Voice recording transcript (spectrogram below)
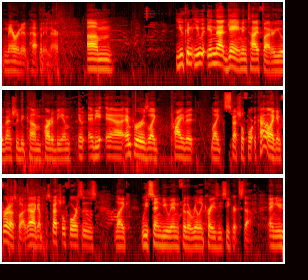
narrative happening there. Um, you can you in that game in Tie Fighter, you eventually become part of the em, uh, the uh, Emperor's like private like special force, kind of like Inferno Squad, like a special forces like we send you in for the really crazy secret stuff. And you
